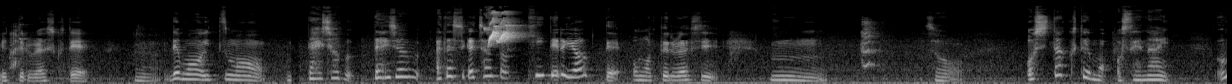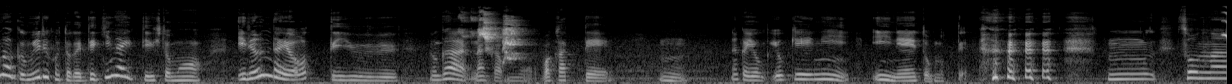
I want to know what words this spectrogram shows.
言ってるらしくて。うん、でもいつも「大丈夫大丈夫。私がちゃんと聞いてるよ」って思ってるらしい。うん。そう。押したくても押せない。うまく見ることができないっていう人もいるんだよっていうのがなんかもう分かって。うん。なんか余計にいいねと思って。うん。そんな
